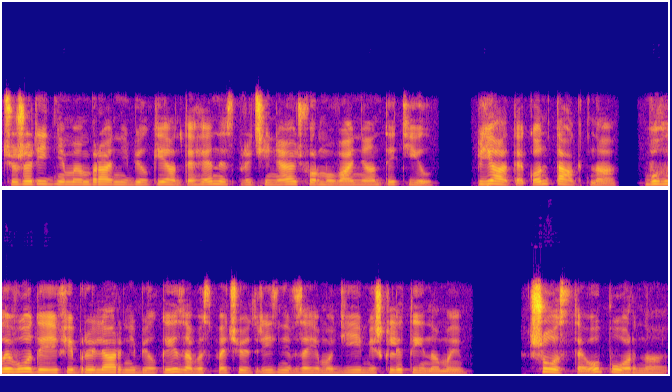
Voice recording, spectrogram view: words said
Чужорідні мембранні білки антигени спричиняють формування антитіл. П'яте контактна. Вуглеводи і фібрилярні білки забезпечують різні взаємодії між клітинами. Шосте опорна.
